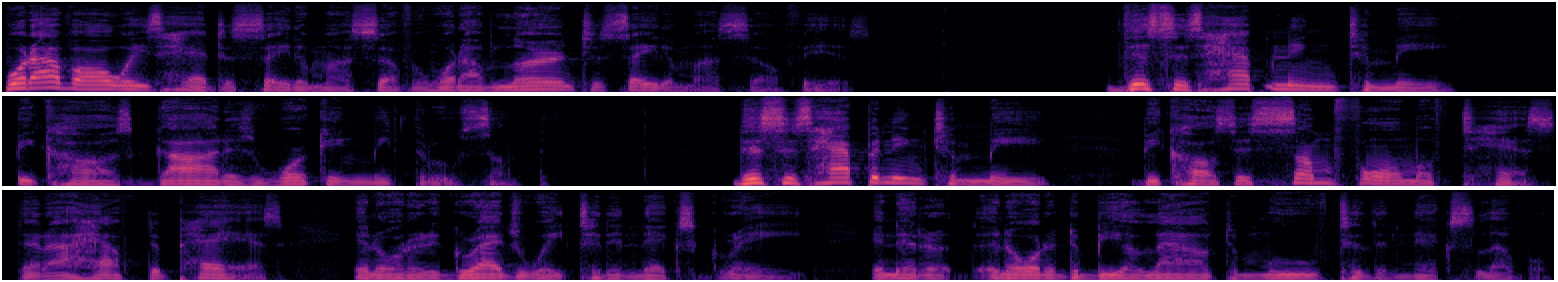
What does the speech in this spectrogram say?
What I've always had to say to myself and what I've learned to say to myself is this is happening to me because God is working me through something. This is happening to me because it's some form of test that I have to pass in order to graduate to the next grade in order, in order to be allowed to move to the next level.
